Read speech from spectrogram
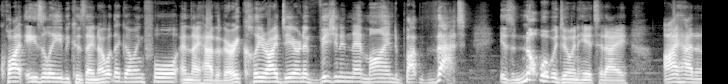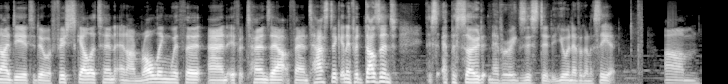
quite easily because they know what they're going for and they have a very clear idea and a vision in their mind. But that is not what we're doing here today. I had an idea to do a fish skeleton and I'm rolling with it. And if it turns out fantastic, and if it doesn't, this episode never existed. You are never going to see it. Um,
